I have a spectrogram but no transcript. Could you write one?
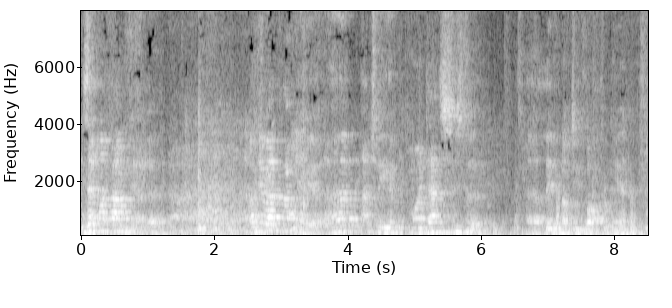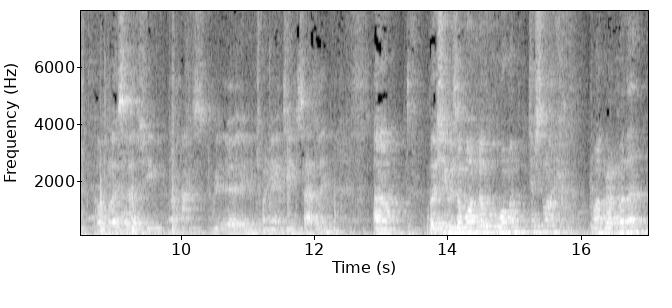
Is that my family out there? I do have family here. Uh, actually, my dad's sister uh, lived not too far from here. God bless her. She passed uh, in 2018, sadly. Um, but she was a wonderful woman, just like my grandmother.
